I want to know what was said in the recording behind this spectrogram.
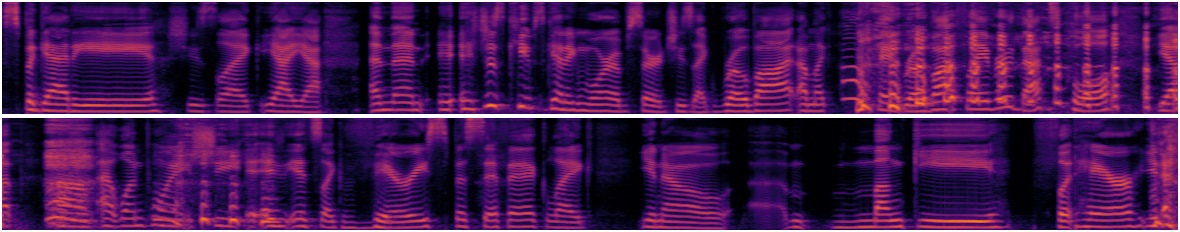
spaghetti. She's like, yeah, yeah. And then it, it just keeps getting more absurd. She's like, robot. I'm like, oh, okay, robot flavor. That's cool. Yep. Um, at one point, she it, it's like very specific, like you know, um, monkey foot hair. You know.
